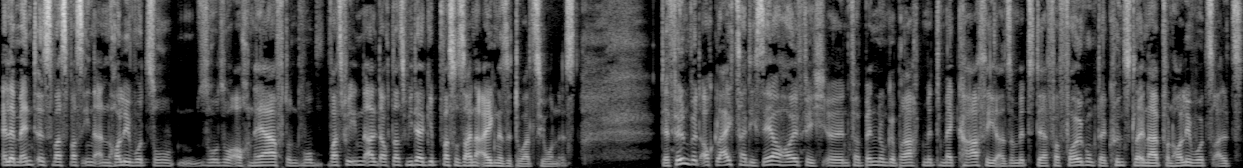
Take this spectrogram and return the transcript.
Element ist, was, was ihn an Hollywood so, so, so auch nervt und wo, was für ihn halt auch das wiedergibt, was so seine eigene Situation ist. Der Film wird auch gleichzeitig sehr häufig äh, in Verbindung gebracht mit McCarthy, also mit der Verfolgung der Künstler innerhalb von Hollywoods als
